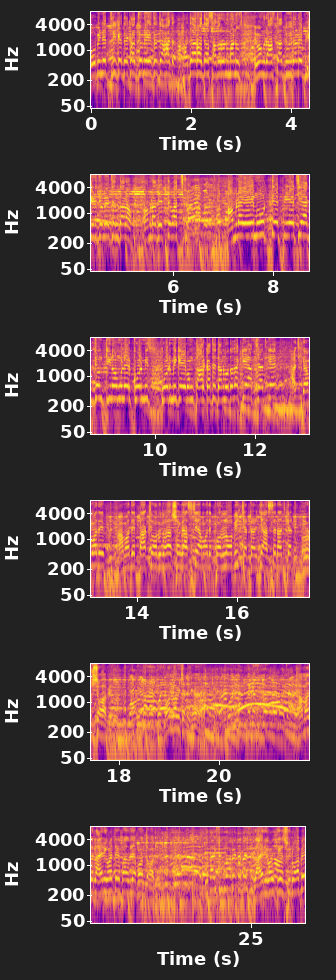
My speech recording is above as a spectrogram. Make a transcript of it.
অভিনেত্রীকে দেখার জন্য এসেছে হাজ- হাজার হাজার সাধারণ মানুষ এবং রাস্তার দুই ধারে ভিড় জমেছেন তারা। আমরা দেখতে পাচ্ছি আমরা এই মুহূর্তে পেয়েছি একজন তৃণমূলের কর্মী কর্মীকে এবং তার কাছে জানব দাদা কে আসছে আজকে? আজকে আমাদের আমাদের প্রার্থী অরুধারার সঙ্গে আসছে আমাদের পল্লবী চ্যাটার্জি আসছেন আজকে রোড শো হবে পল্লবী চ্যাটার্জি হ্যাঁ? আমাদের লাহিরিগঞ্জ থেকে পারুলিয়া পর্যন্ত হবে। কোথায় শুরু হবে কোথায় শেষ? থেকে শুরু হবে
